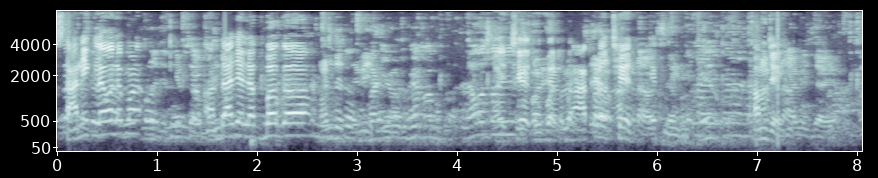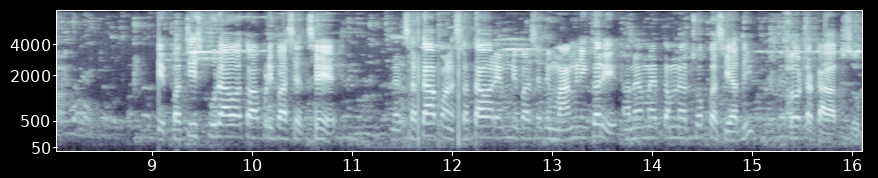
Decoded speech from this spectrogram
સ્થાનિક લેવલે પણ અંદાજે લગભગ આંકડો છે સમજાય એ પચીસ પુરાવા તો આપણી પાસે છે. ને છતાં પણ સત્તાવાર એમની પાસેથી માંગણી કરી અને અમે તમને ચોક્કસ યાદી સો ટકા આપશું.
